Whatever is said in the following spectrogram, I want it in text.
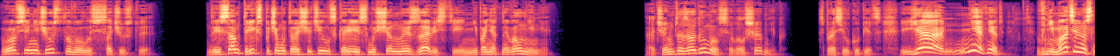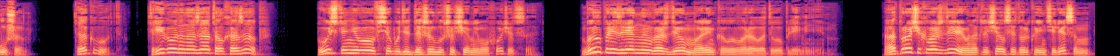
вовсе не чувствовалось сочувствия. Да и сам Трикс почему-то ощутил скорее смущенную зависть и непонятное волнение. «О чем ты задумался, волшебник?» — спросил купец. «Я... Нет-нет, внимательно слушаю». «Так вот, три года назад Алхазаб, пусть у него все будет даже лучше, чем ему хочется, был презренным вождем маленького вороватого племени. От прочих вождей он отличался только интересом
